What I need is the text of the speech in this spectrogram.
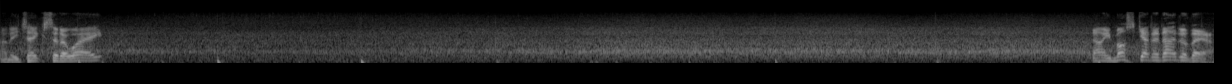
And he takes it away. Now he must get it out of there.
